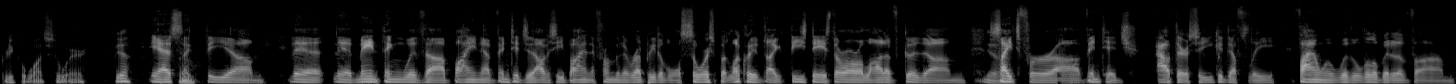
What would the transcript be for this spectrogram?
pretty cool watch to wear. Yeah, Yeah, it's like the um the the main thing with uh buying a vintage is obviously buying it from a reputable source. But luckily, like these days, there are a lot of good um Yeah. sites for uh vintage out there, so you could definitely find one with a little bit of um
